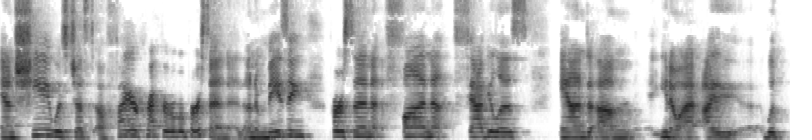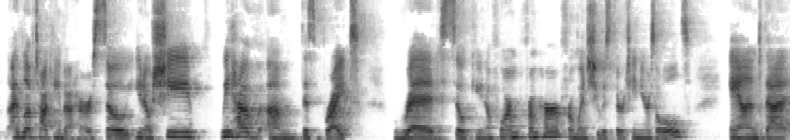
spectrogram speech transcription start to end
And she was just a firecracker of a person, an amazing person, fun, fabulous. And, um, you know, I, I would, I love talking about her. So, you know, she, we have um, this bright, red silk uniform from her from when she was 13 years old. And that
